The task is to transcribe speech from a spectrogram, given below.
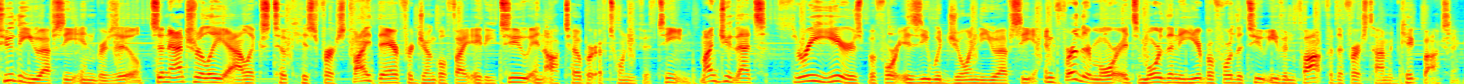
to the UFC in Brazil. So naturally, Alex took his first fight there for Jungle Fight 82 in October of 2015. Mind you, that's three years before Izzy would join the UFC, and furthermore, it's more than a year before the two even fought for the first time in kickboxing.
